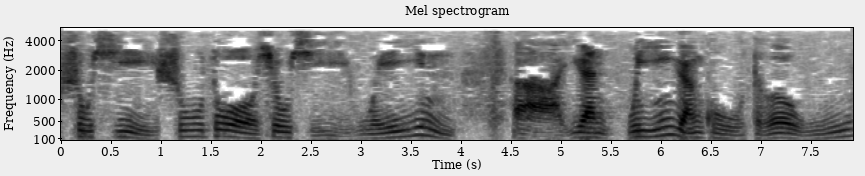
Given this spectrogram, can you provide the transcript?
书息，书多修习，为因啊缘为因缘故得无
